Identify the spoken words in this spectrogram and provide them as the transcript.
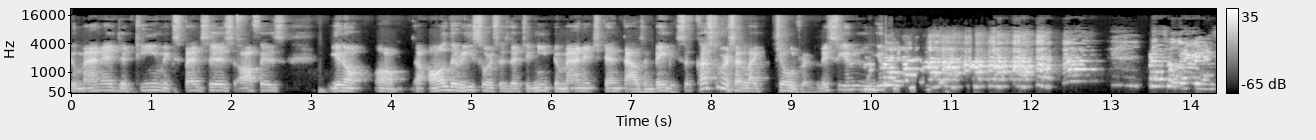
to manage a team, expenses, office, you know, um, all the resources that you need to manage 10,000 babies. So customers are like children. Listen, you, you That's hilarious.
